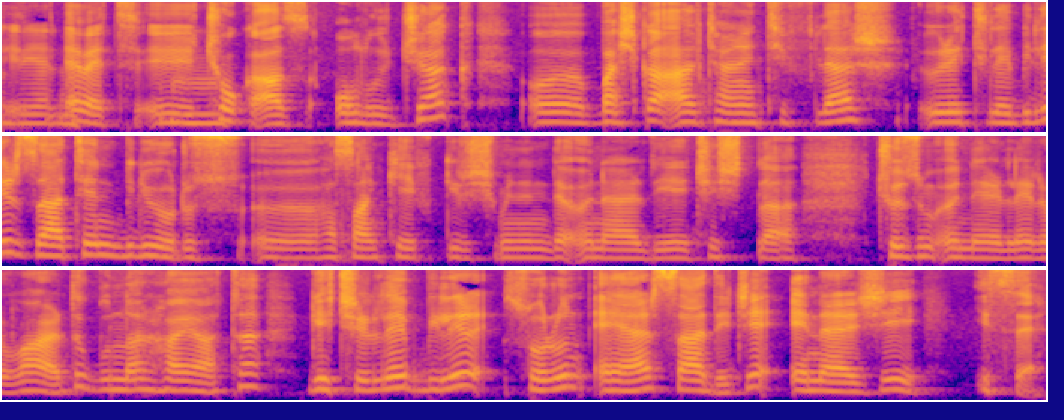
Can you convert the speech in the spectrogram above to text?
diyelim. evet e, çok az olacak. E, başka alternatifler üretilebilir. Zaten biliyoruz e, Hasankeyf girişiminin de önerdiği çeşitli çözüm önerileri vardı. Bunlar hayata geçirilebilir. Sorun eğer sadece enerji ise.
